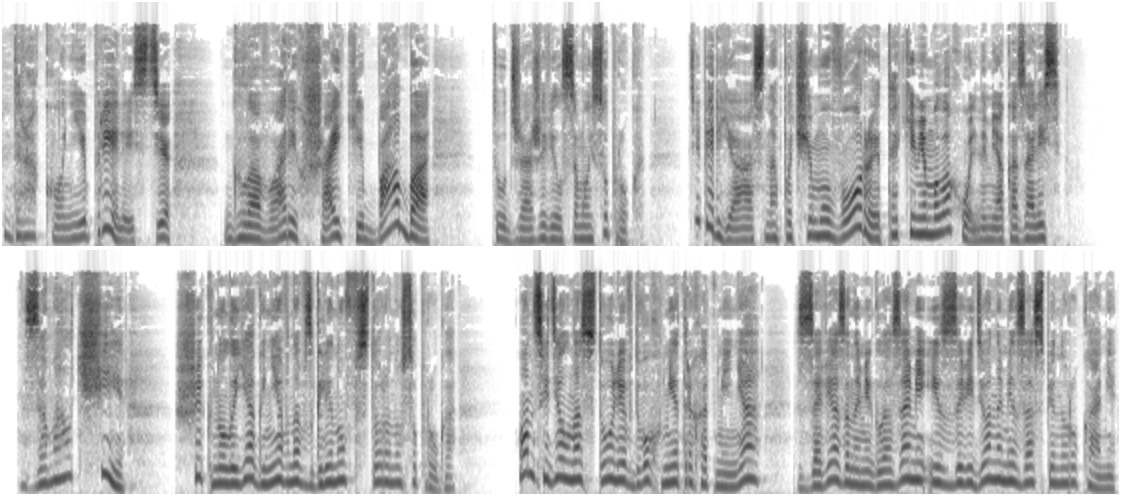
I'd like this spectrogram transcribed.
«Драконьи прелести! Главарь их шайки Баба!» Тут же оживился мой супруг. «Теперь ясно, почему воры такими малохольными оказались». «Замолчи!» — шикнула я, гневно взглянув в сторону супруга. Он сидел на стуле в двух метрах от меня, с завязанными глазами и с заведенными за спину руками.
